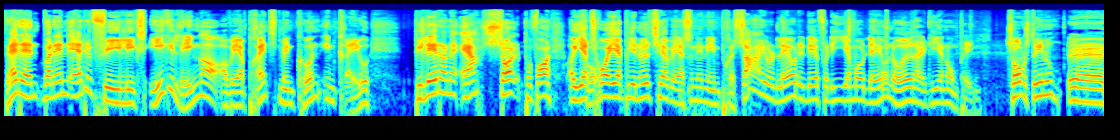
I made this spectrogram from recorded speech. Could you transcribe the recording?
Hvordan, hvordan er det, Felix, ikke længere at være prins, men kun en greve? Billetterne er solgt på forhånd, og jeg Tror- tror, jeg bliver nødt til at være sådan en impresario, der laver det der, fordi jeg må lave noget, der giver nogle penge. Torben Steno. Øh,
